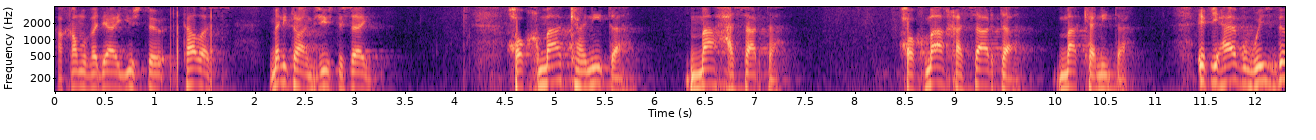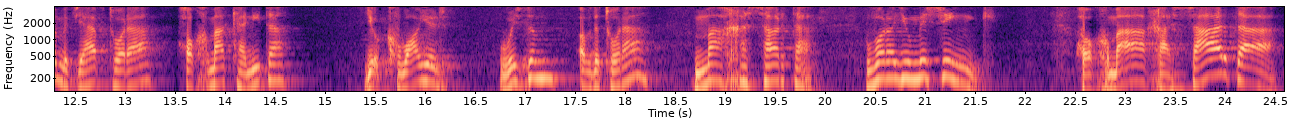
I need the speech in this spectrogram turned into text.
Hacham Ovadia used to tell us many times. He used to say, "Chokhma kanita, ma hasarta. Chokhma hasarta, ma kanita." If you have wisdom, if you have Torah, chokhma kanita, you acquired wisdom of the Torah. Ma chasarta. What are you missing? Chokhma chasarta.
